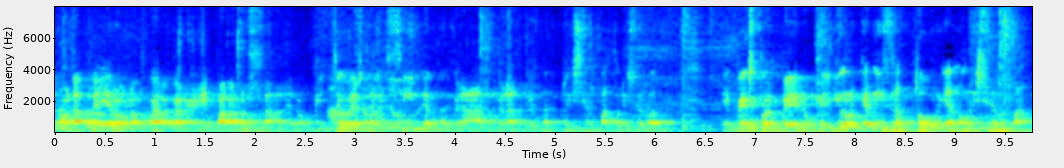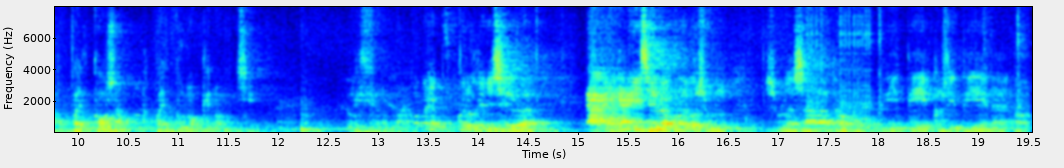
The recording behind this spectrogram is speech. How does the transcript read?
No, davvero, no, guarda, guarda, è paradossale, no? Qui dove sta il sindaco, grato, grato, riservato, riservato. E questo è bello, che gli organizzatori hanno riservato qualcosa a qualcuno che non c'è. Come quello che diceva, dai, dai. diceva quello sul, sulla sala troppo così piena, no,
